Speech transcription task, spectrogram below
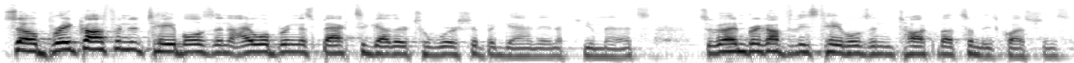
So, break off into tables, and I will bring us back together to worship again in a few minutes. So, go ahead and break off of these tables and talk about some of these questions.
